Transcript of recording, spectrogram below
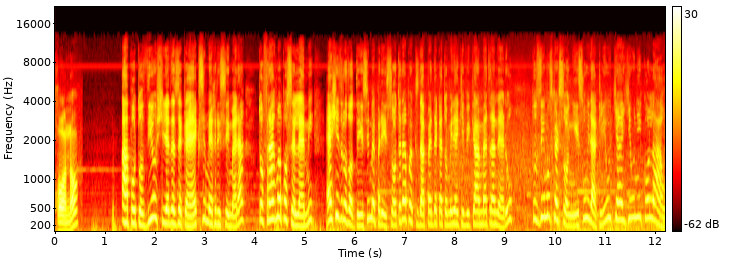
χώνο. Από το 2016 μέχρι σήμερα, το φράγμα Ποσελέμη έχει υδροδοτήσει με περισσότερα από 65 εκατομμύρια κυβικά μέτρα νερού τους Δήμους Χερσονήσου, Ηρακλείου και Αγίου Νικολάου.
